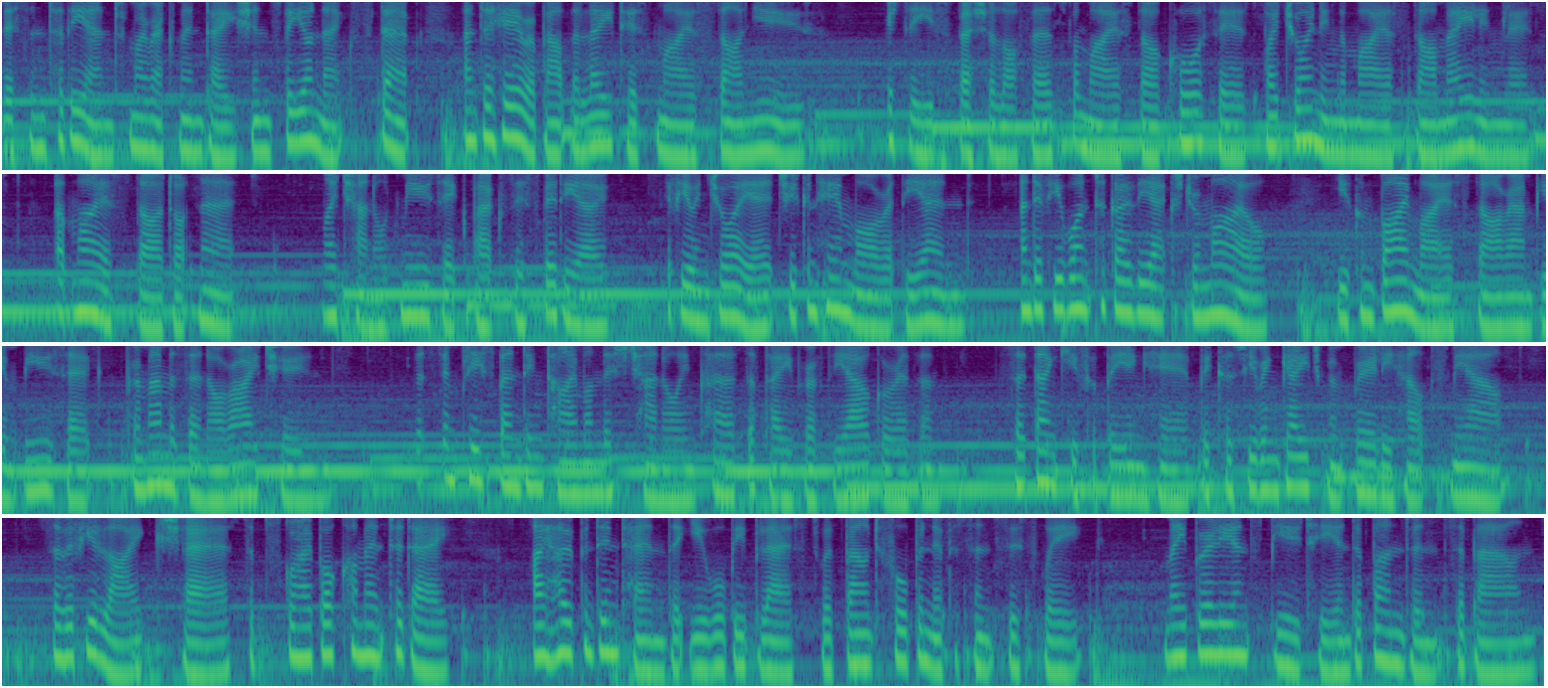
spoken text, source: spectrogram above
Listen to the end for my recommendations for your next step and to hear about the latest Maya Star news. Receive special offers for Maya Star courses by joining the Maya Star mailing list at mayastar.net. My channeled music backs this video. If you enjoy it, you can hear more at the end. And if you want to go the extra mile, you can buy Maya Star ambient music from Amazon or iTunes. But simply spending time on this channel incurs the favour of the algorithm. So thank you for being here because your engagement really helps me out. So if you like, share, subscribe, or comment today, I hope and intend that you will be blessed with bountiful beneficence this week. May brilliance, beauty, and abundance abound.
